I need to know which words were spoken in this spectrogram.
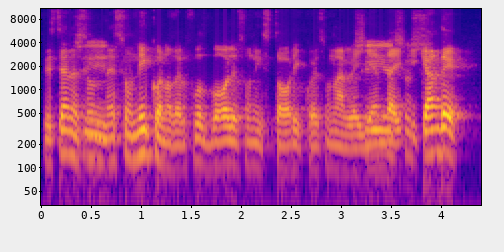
Cristiano es, un, es un ícono del fútbol, es un histórico, es una leyenda. y, que ande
